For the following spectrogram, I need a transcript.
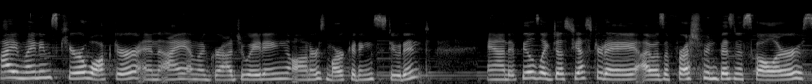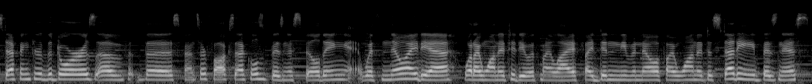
Hi, my name is Kira Wachter, and I am a graduating honors marketing student. And it feels like just yesterday I was a freshman business scholar stepping through the doors of the Spencer Fox Eccles Business Building with no idea what I wanted to do with my life. I didn't even know if I wanted to study business,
